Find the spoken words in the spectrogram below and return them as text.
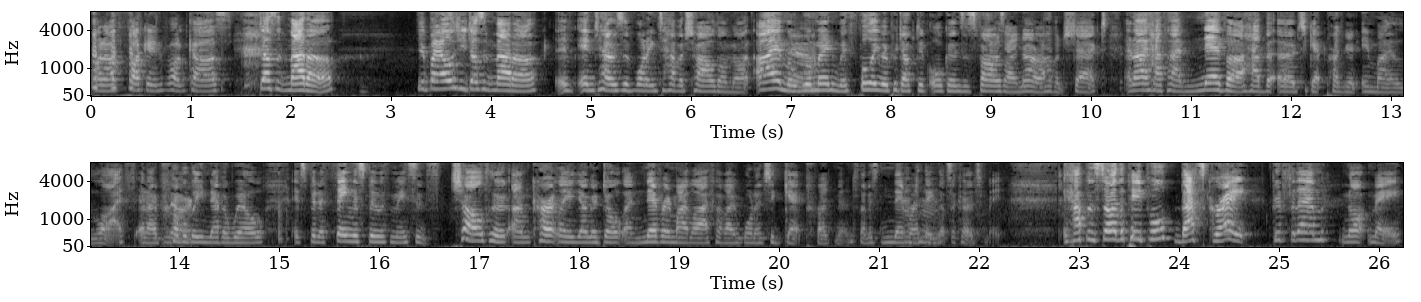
on a fucking podcast. Doesn't matter. Your biology doesn't matter if, in terms of wanting to have a child or not. I am a Yeah. woman with fully reproductive organs as far as I know. I haven't checked. And I have had never had the urge to get pregnant in my life. And I probably never will. It's been a thing that's been with me since childhood. I'm currently a young adult and never in my life have I wanted to get pregnant. That is never a thing mm-hmm. that's occurred to me. It happens to other people. That's great. Good for them. Not me.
